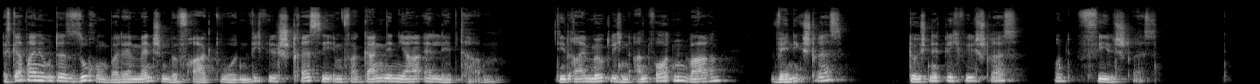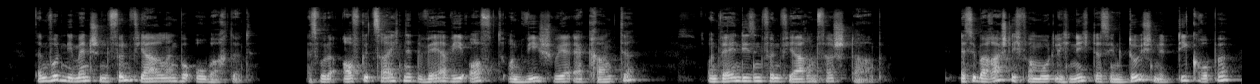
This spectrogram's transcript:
Es gab eine Untersuchung, bei der Menschen befragt wurden, wie viel Stress sie im vergangenen Jahr erlebt haben. Die drei möglichen Antworten waren wenig Stress, durchschnittlich viel Stress und viel Stress. Dann wurden die Menschen fünf Jahre lang beobachtet. Es wurde aufgezeichnet, wer wie oft und wie schwer erkrankte und wer in diesen fünf Jahren verstarb. Es überrascht dich vermutlich nicht, dass im Durchschnitt die Gruppe,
